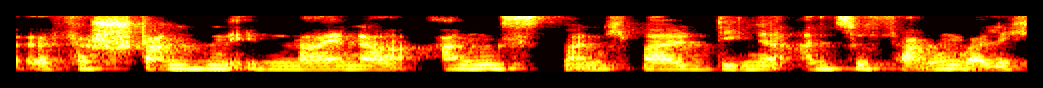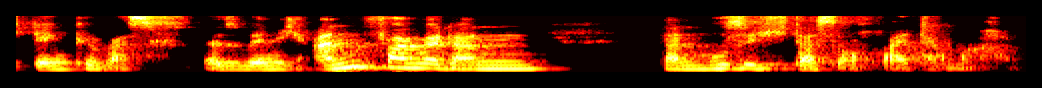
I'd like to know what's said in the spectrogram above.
äh, verstanden in meiner Angst, manchmal Dinge anzufangen, weil ich denke, was, also wenn ich anfange, dann, dann muss ich das auch weitermachen.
